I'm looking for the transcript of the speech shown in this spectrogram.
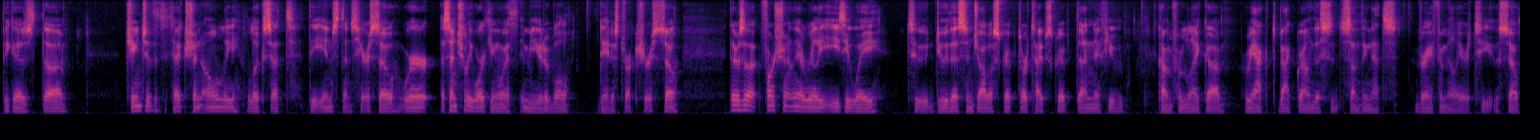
because the change of the detection only looks at the instance here. So we're essentially working with immutable data structures. So there's a fortunately a really easy way to do this in JavaScript or TypeScript. And if you come from like a React background, this is something that's very familiar to you. So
